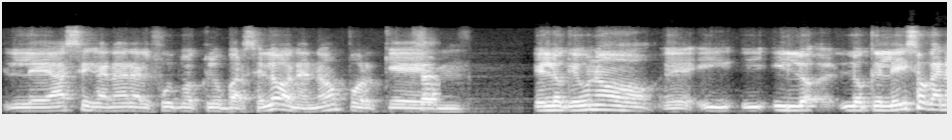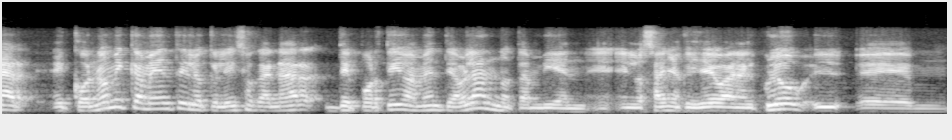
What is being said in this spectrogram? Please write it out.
le hace ganar al Fútbol Club Barcelona, ¿no? Porque es lo que uno, eh, y, lo, que le hizo ganar económicamente y lo que le hizo ganar deportivamente hablando también eh, en, los años que lleva en el club. Eh,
